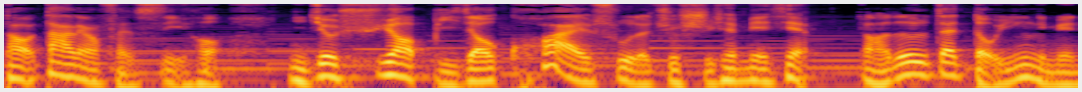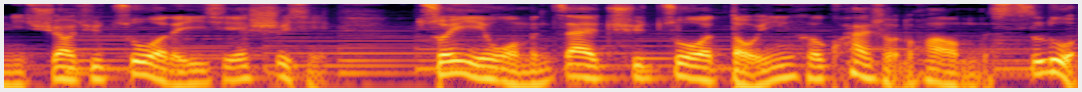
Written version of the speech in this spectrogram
到大量粉丝以后，你就需要比较快速的去实现变现啊，这是在抖音里面你需要去做的一些事情。所以我们再去做抖音和快手的话，我们的思路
